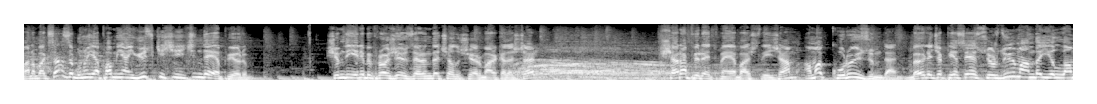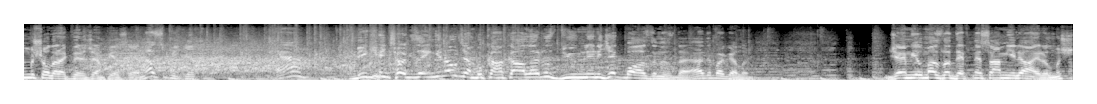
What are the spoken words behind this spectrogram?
Bana baksanıza bunu yapamayan 100 kişi için de yapıyorum. Şimdi yeni bir proje üzerinde çalışıyorum arkadaşlar. Şarap üretmeye başlayacağım ama kuru üzümden. Böylece piyasaya sürdüğüm anda yıllanmış olarak vereceğim piyasaya. Nasıl fikir? Ha? Bir gün çok zengin olacağım. Bu kahkahalarınız düğümlenecek boğazınızda. Hadi bakalım. Cem Yılmaz'la Defne Samyeli ayrılmış.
